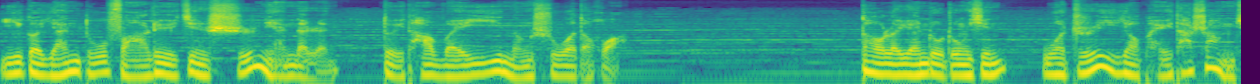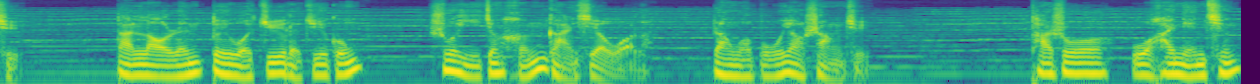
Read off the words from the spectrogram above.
一个研读法律近十年的人，对他唯一能说的话。到了援助中心。我执意要陪他上去，但老人对我鞠了鞠躬，说已经很感谢我了，让我不要上去。他说我还年轻，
